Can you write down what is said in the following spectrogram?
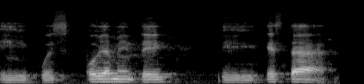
eh, pues obviamente eh, esta,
